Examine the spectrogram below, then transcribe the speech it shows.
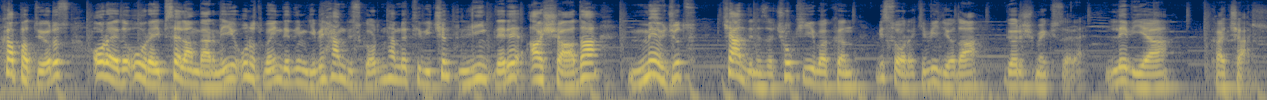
kapatıyoruz. Oraya da uğrayıp selam vermeyi unutmayın. Dediğim gibi hem Discord'un hem de Twitch'in linkleri aşağıda mevcut. Kendinize çok iyi bakın. Bir sonraki videoda görüşmek üzere. Levia kaçar.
